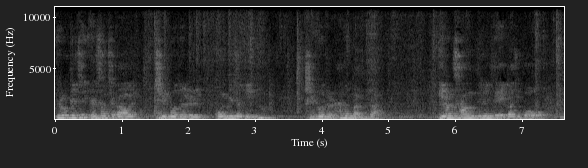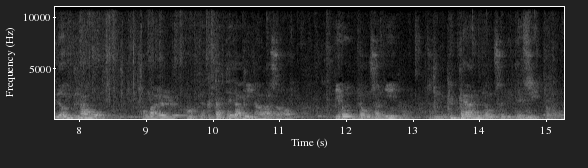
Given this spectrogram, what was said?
이렇게 해서 제가 질문을 공개적인 질문을 하는 바입니다. 이런 사항들에 대해 가지고 명쾌하고 정말 깨끗한 대답이 나와서 이번 경선이 좀 유쾌한 경선이 될 수 있도록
